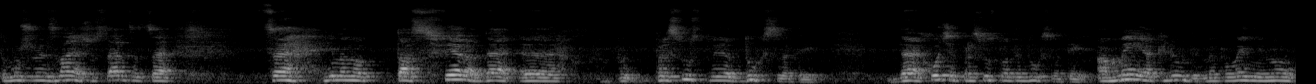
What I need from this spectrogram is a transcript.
Тому що він знає, що серце це, це іменно та сфера, де е, присутствує Дух Святий. Де хоче присутствувати Дух Святий. А ми, як люди, ми повинні ну,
